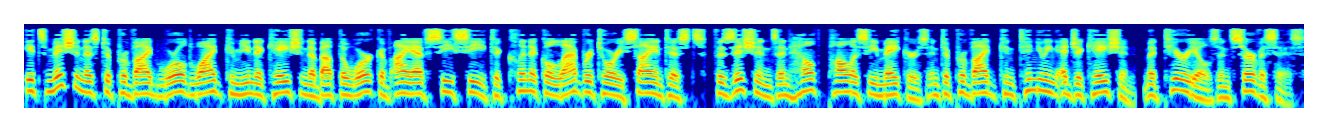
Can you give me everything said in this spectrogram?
Its mission is to provide worldwide communication about the work of IFCC to clinical laboratory scientists, physicians and health policy makers and to provide continuing education, materials and services.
